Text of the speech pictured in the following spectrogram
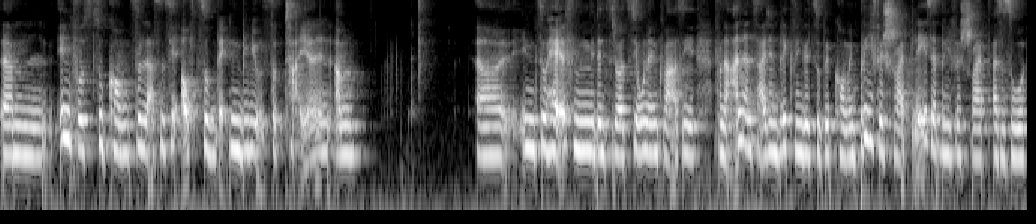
ähm, Infos zukommen zu lassen, sie aufzuwecken, Videos zu teilen, ähm, äh, ihnen zu helfen, mit den Situationen quasi von der anderen Seite den Blickwinkel zu bekommen, Briefe schreibt, Leserbriefe schreibt, also so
